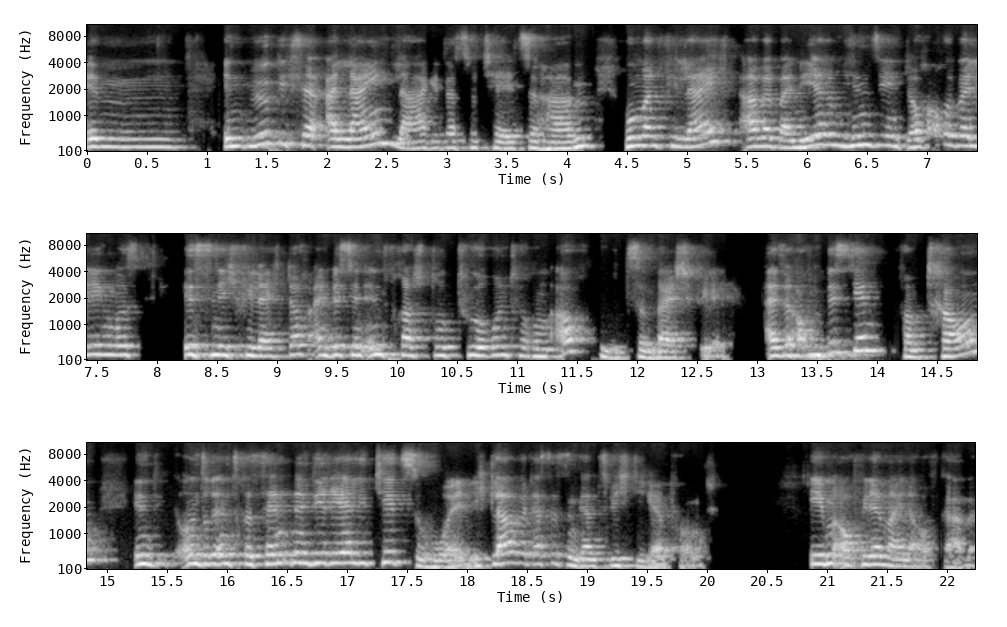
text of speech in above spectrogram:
im, in möglicher Alleinlage das Hotel zu haben, wo man vielleicht aber bei näherem Hinsehen doch auch überlegen muss, ist nicht vielleicht doch ein bisschen Infrastruktur rundherum auch gut zum Beispiel. Also auch ein bisschen vom Traum in unsere Interessenten in die Realität zu holen. Ich glaube, das ist ein ganz wichtiger Punkt. Eben auch wieder meine Aufgabe.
